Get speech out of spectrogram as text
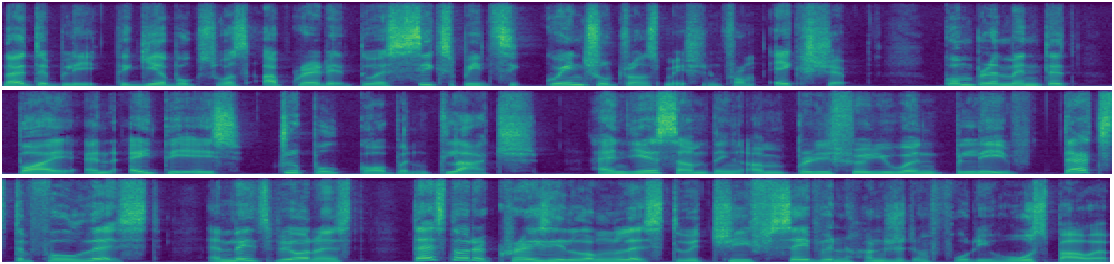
Notably, the gearbox was upgraded to a 6-speed sequential transmission from X-Shift, complemented by an ATS triple carbon clutch. And here's something I'm pretty sure you won't believe. That's the full list. And let's be honest, that's not a crazy long list to achieve 740 horsepower.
